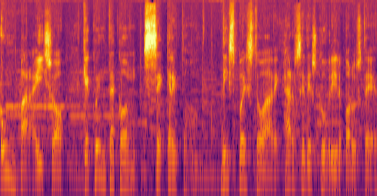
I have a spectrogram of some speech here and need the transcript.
un paraíso que cuenta con secreto, dispuesto a dejarse descubrir por usted.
